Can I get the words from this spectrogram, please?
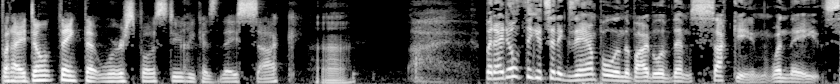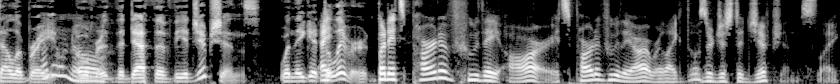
but I don't think that we're supposed to because they suck. But I don't think it's an example in the Bible of them sucking when they celebrate I don't know. over the death of the Egyptians when they get I- delivered. But it's part of who they are. It's part of who they are. We're like, those are just Egyptians. Like,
